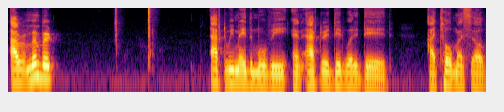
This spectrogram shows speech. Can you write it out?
I remembered after we made the movie and after it did what it did, I told myself,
